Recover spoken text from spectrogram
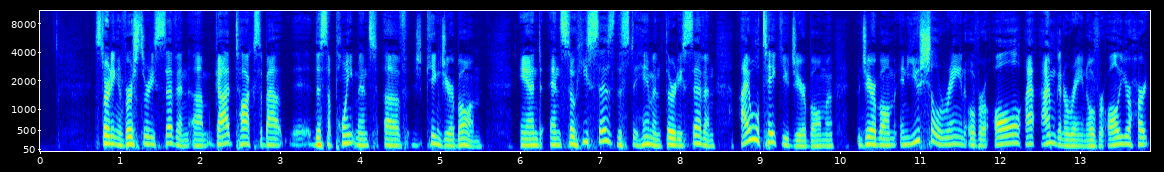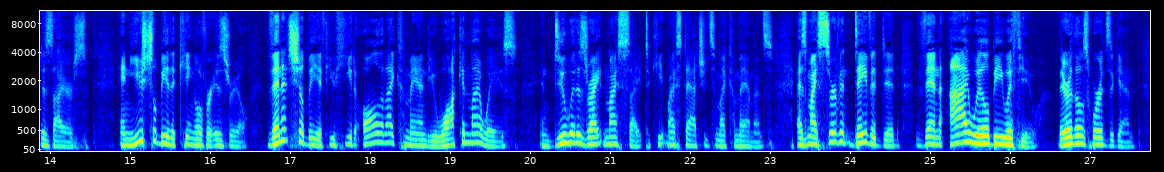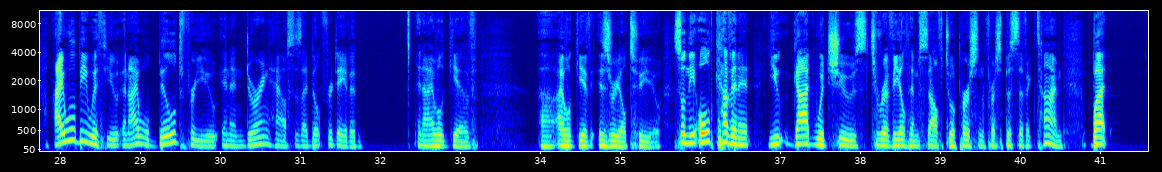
starting in verse 37, um, God talks about uh, this appointment of King Jeroboam. And, and so he says this to him in 37 I will take you, Jeroboam, Jeroboam and you shall reign over all, I, I'm going to reign over all your heart desires, and you shall be the king over Israel. Then it shall be, if you heed all that I command you, walk in my ways, and do what is right in my sight to keep my statutes and my commandments, as my servant David did, then I will be with you. There are those words again. I will be with you, and I will build for you an enduring house as I built for David, and I will give. Uh, I will give Israel to you. So in the old covenant, you, God would choose to reveal himself to a person for a specific time. But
